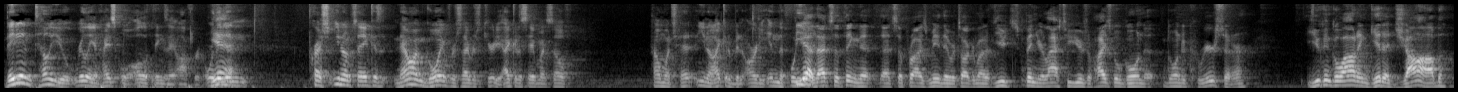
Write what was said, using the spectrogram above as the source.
They didn't tell you really in high school all the things they offered, or Yeah. they didn't pressure. You know what I'm saying? Because now I'm going for cybersecurity. I could have saved myself how much. He- you know, I could have been already in the field. Well, yeah, that's the thing that, that surprised me. They were talking about if you spend your last two years of high school going to going to career center, you can go out and get a job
